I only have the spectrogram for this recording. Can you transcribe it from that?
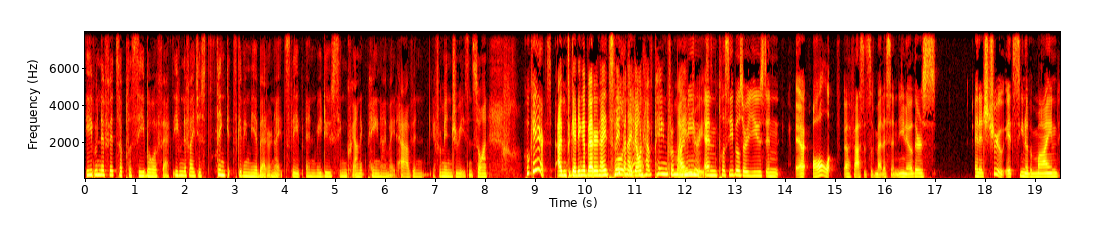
even if it's a placebo effect, even if I just think it's giving me a better night's sleep and reducing chronic pain I might have in, from injuries and so on, who cares? I'm getting a better night's sleep Well, and I don't have pain from my I mean, and placebos are used in uh, all uh, facets of medicine. You know, there's, and it's true. It's you know the mind.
